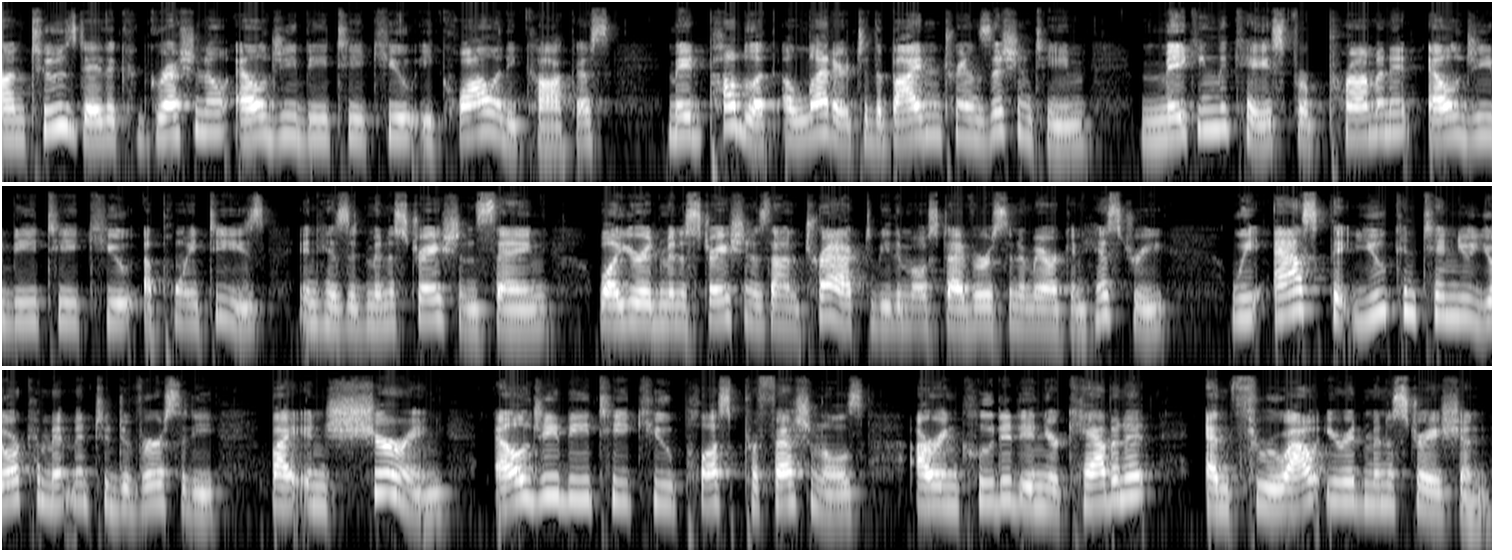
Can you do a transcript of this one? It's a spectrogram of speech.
On Tuesday, the Congressional LGBTQ Equality Caucus made public a letter to the Biden transition team making the case for prominent LGBTQ appointees in his administration, saying, While your administration is on track to be the most diverse in American history, we ask that you continue your commitment to diversity by ensuring LGBTQ plus professionals are included in your cabinet and throughout your administration.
